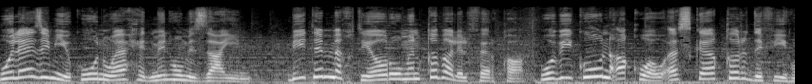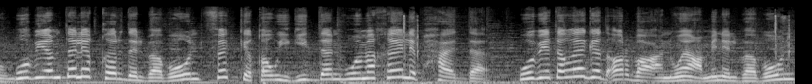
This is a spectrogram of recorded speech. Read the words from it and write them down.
ولازم يكون واحد منهم الزعيم. بيتم اختياره من قبل الفرقة وبيكون أقوى وأذكى قرد فيهم. وبيمتلك قرد البابون فك قوي جدا ومخالب حادة. وبيتواجد أربع أنواع من البابون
